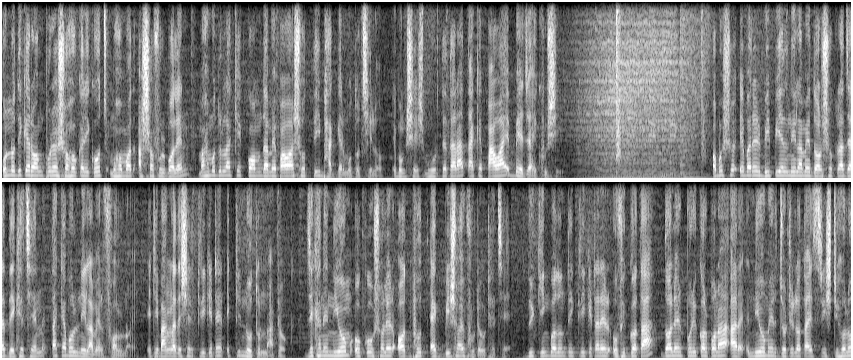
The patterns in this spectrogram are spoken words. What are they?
অন্যদিকে রংপুরের সহকারী কোচ মোহাম্মদ আশরাফুল বলেন, মাহমুদুল্লাহকে কম দামে পাওয়া সত্যিই ভাগ্যের মতো ছিল এবং শেষ মুহূর্তে তারা তাকে পাওয়ায় বেজায় খুশি। অবশ্য এবারের বিপিএল নিলামে দর্শকরা যা দেখেছেন তা কেবল নিলামের ফল নয়। এটি বাংলাদেশের ক্রিকেটের একটি নতুন নাটক, যেখানে নিয়ম ও কৌশলের অদ্ভুত এক বিষয় ফুটে উঠেছে। দুই কিংবদন্তি ক্রিকেটারের অভিজ্ঞতা, দলের পরিকল্পনা আর নিয়মের জটিলতায় সৃষ্টি হলো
